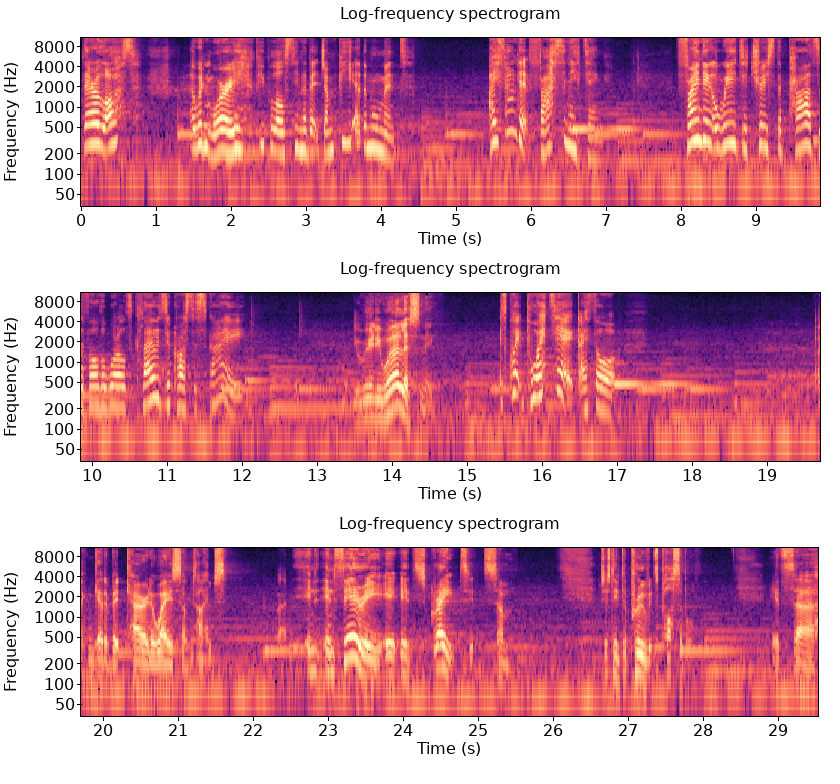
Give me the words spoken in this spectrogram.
their loss. I wouldn't worry. People all seem a bit jumpy at the moment. I found it fascinating. Finding a way to trace the paths of all the world's clouds across the sky. You really were listening. It's quite poetic, I thought. I can get a bit carried away sometimes. In, in theory, it, it's great. It's, um, just need to prove it's possible. It's, uh,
